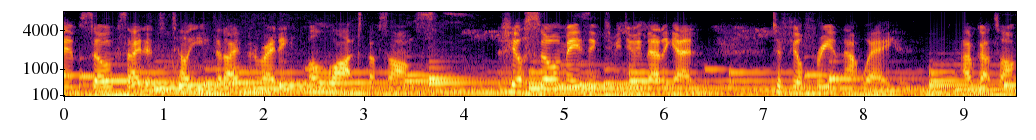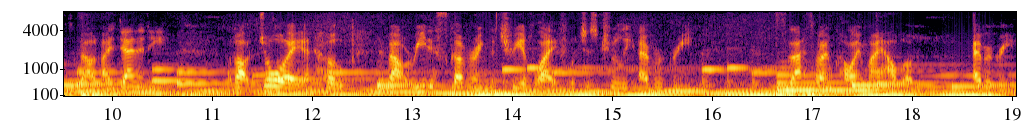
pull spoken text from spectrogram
I am so excited to tell you that I've been writing a lot of songs. It feels so amazing to be doing that again, to feel free in that way. I've got songs about identity, about joy and hope, about rediscovering the tree of life, which is truly evergreen. So that's what I'm calling my album, Evergreen.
